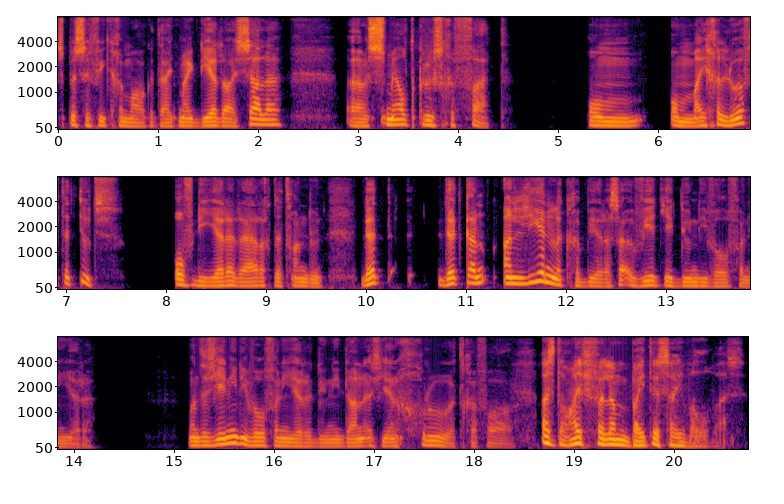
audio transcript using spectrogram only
spesifiek gemaak het. Hy het my deur daai selle uh, smeltkroes gevat om om my geloof te toets of die Here regtig dit gaan doen. Dit dit kan alleenlik gebeur as 'n ou weet jy doen die wil van die Here. Want as jy nie die wil van die Here doen nie, dan is jy in groot gevaar. As daai film buite sy wil was,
